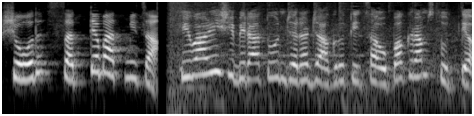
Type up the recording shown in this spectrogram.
शोध सत्य बातमीचा. हिवाळी शिबिरातून जनजागृतीचा उपक्रम स्तुत्य.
